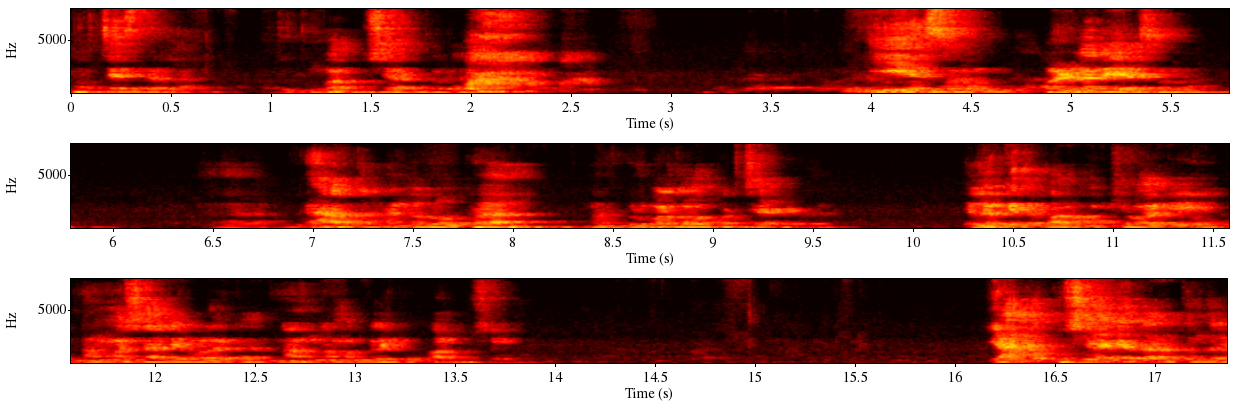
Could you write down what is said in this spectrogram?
ಪರಿಚಯಿಸ್ತಾರಲ್ಲ, ಅದು ತುಂಬಾ ಖುಷಿ ಆಗ್ತದೆ. ಈ ಹೆಸರು ಬಳ್ಳಾರಿ ಹೆಸರು ಭಾರತ ರಂಗಲೋಕ ನಮ್ಮ ಗುಲ್ಬರ್ಗ ಪರಿಚಯ ಆಗಿದೆ. ಎಲ್ಲಕ್ಕಿಂತ ಬಹಳ ಮುಖ್ಯವಾಗಿ ನಮ್ಮ ಶಾಲೆ ಒಳಗೆ ನಮ್ಮ ಮಕ್ಕಳಿಗೆ ಬಹಳ ಖುಷಿ ಆಗಿದೆ. ಯಾಕೆ ಖುಷಿ ಆಗ್ಯದ ಅಂತಂದ್ರ,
